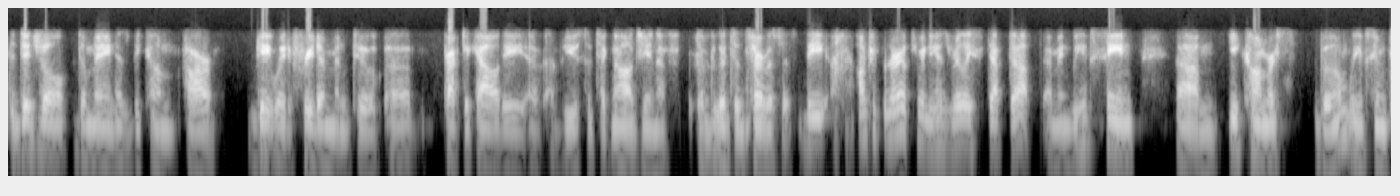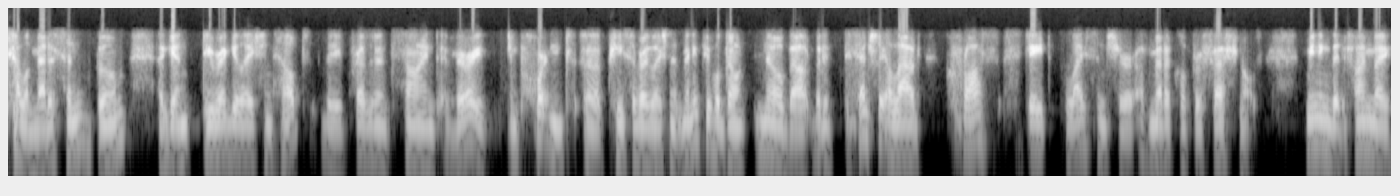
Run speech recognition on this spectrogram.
the digital domain has become our gateway to freedom and to uh, practicality of, of, use of technology and of, of, goods and services. The entrepreneurial community has really stepped up. I mean, we have seen um, e-commerce boom. We've seen telemedicine boom. Again, deregulation helped. The president signed a very important uh, piece of regulation that many people don't know about, but it essentially allowed cross-state licensure of medical professionals, meaning that if I'm a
